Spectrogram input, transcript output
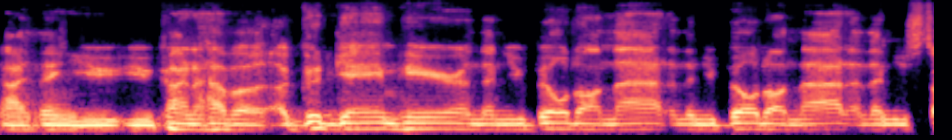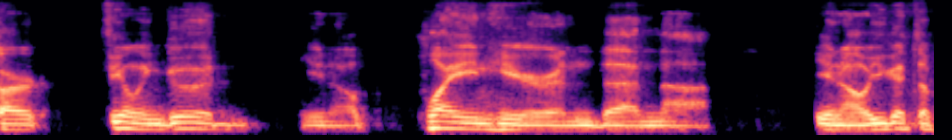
I think you you kind of have a, a good game here, and then you build on that, and then you build on that, and then you start feeling good. You know, playing here, and then uh, you know you get to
